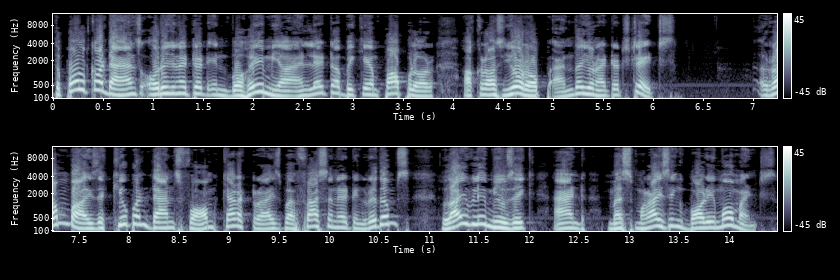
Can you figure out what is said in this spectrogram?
The polka dance originated in Bohemia and later became popular across Europe and the United States. Rumba is a Cuban dance form characterized by fascinating rhythms, lively music, and mesmerizing body movements.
